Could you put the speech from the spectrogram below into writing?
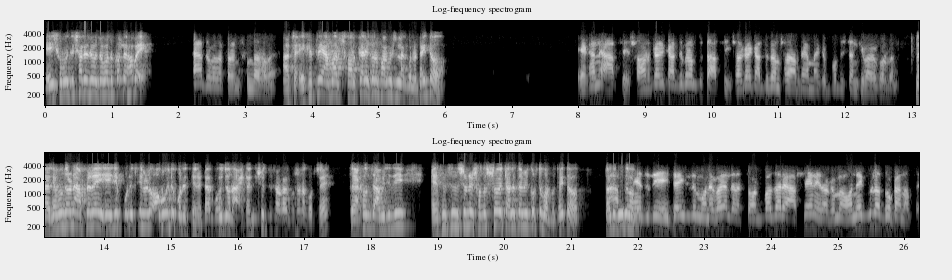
এই সমিতির সাথে যোগাযোগ করলে হবে? হ্যাঁ যোগাযোগ করেন সুন্দর হবে আচ্ছা এক্ষেত্রে আমার সরকারি কোনো পারমিশন লাগবে না তাই তো? এখানে আছে সরকারি কার্যক্রম তো আছেই। সরকারি কার্যক্রম ছাড়া আপনি আমাকে প্রতিষ্ঠান কীভাবে করবেন? না যেমন ধরেন আপনার এই- যে পলিথিন হলো অবৈধ পলিথিন এটা বৈধ না এটা নিষিদ্ধ সরকার ঘোষণা করছে। তো এখন যে আমি যদি অ্যাসোসিয়েশনের সদস্য হই তাহলে তো আমি করতে পারব তাই তো? তাহলে বৈধ আপনি যদি এইটাই যদি মনে করেন তাহলে চকবাজারে আসেন এরকম অনেকগুলো দোকান আছে।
